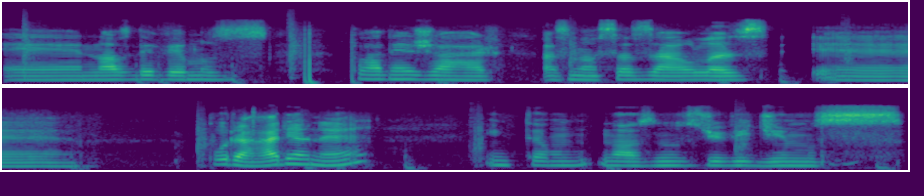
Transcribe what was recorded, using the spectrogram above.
é, nós devemos planejar as nossas aulas é, por área, né? Então, nós nos dividimos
